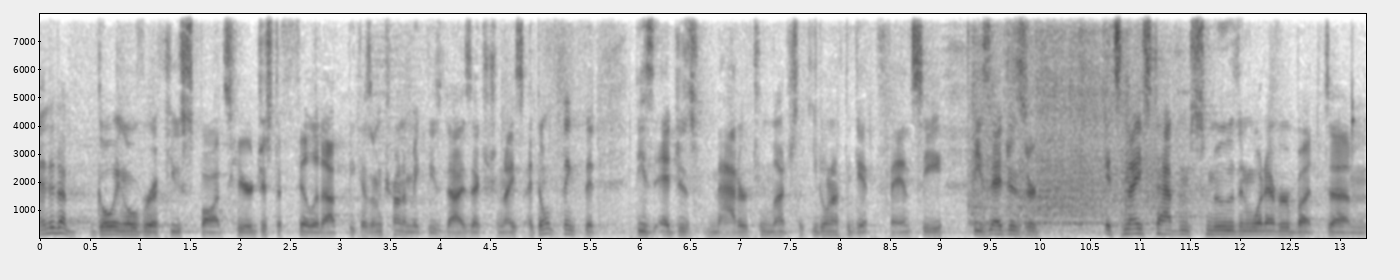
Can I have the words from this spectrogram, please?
I ended up going over a few spots here just to fill it up because I'm trying to make these dies extra nice. I don't think that these edges matter too much. Like you don't have to get fancy. These edges are, it's nice to have them smooth and whatever, but um,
